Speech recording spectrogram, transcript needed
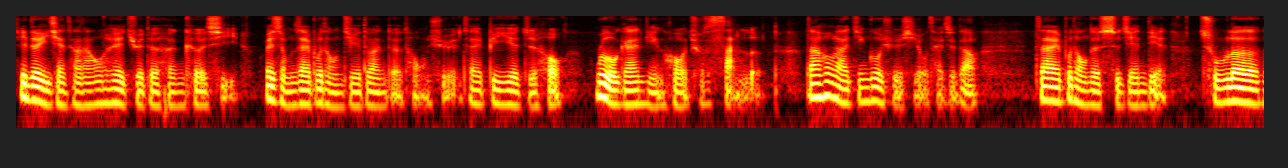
记得以前常常会觉得很可惜，为什么在不同阶段的同学在毕业之后若干年后就散了？但后来经过学习，我才知道。在不同的时间点，除了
